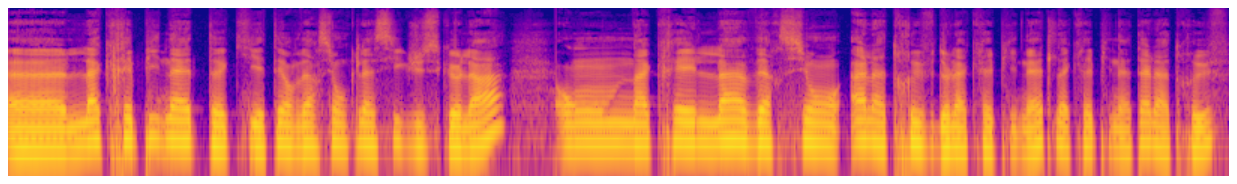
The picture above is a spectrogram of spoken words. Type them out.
Euh, la crépinette qui était en version classique jusque-là, on a créé la version à la truffe de la crépinette, la crépinette à la truffe,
